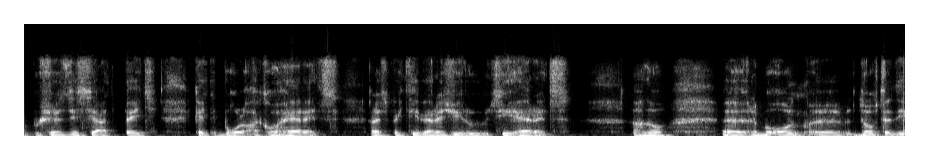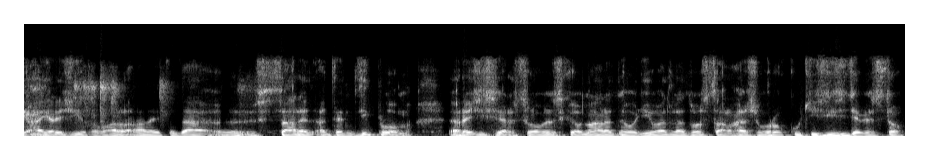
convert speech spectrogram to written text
roku 65, keď bol ako herec, respektíve režirujúci herec. Áno, e, lebo on e, dovtedy aj režíroval, ale teda e, stále ten diplom režisér Slovenského národného divadla dostal až v roku 1965.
